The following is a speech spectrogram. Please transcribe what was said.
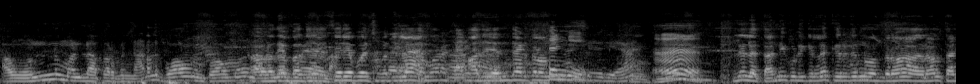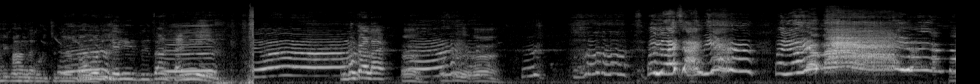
அவங்க ஒன்றும் பண்ணல. அப்புறம் நடந்து போகணும் பாத்தீங்க சரியா போச்சு பாத்தீங்களா? அது எந்த இடத்துல வந்து சரியா? இல்ல இல்ல தண்ணி குடிக்கல. கிறுக்குன்னு வந்துரும். அதனால தண்ணி கொஞ்சம் குடிச்சுக்கலாம். தெரியறதுக்கு தான் தண்ணி. குடுக்கால ஆ, விட்டுரு, ஆ. ஐயோ, சாமி. ஐயோ, அம்மா. ஐயோ, அம்மா.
